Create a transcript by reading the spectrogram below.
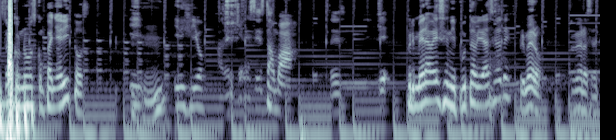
estoy con unos compañeritos y, dije yo, a ver quién es esta, va. Entonces, eh, primera vez en mi puta vida, fíjate, primero, primero, fíjate,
